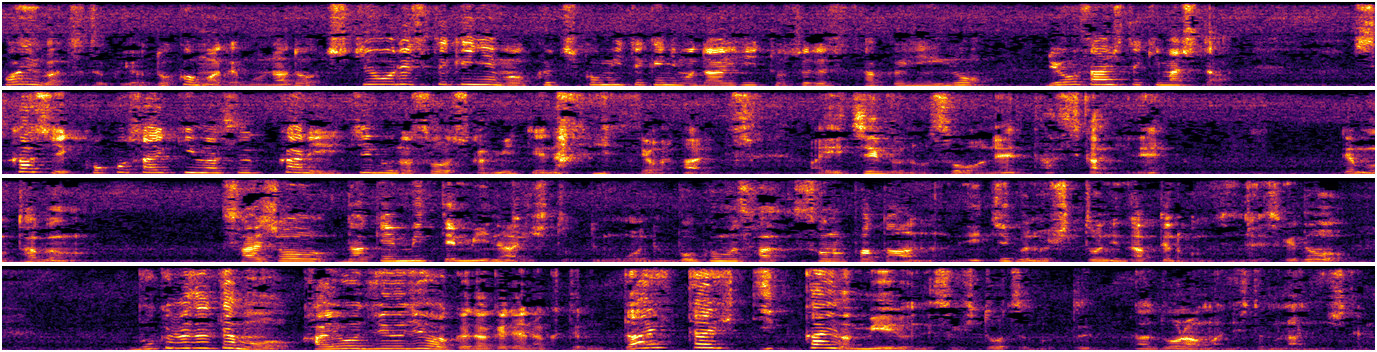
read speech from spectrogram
恋は続くよ、どこまでもなど、視聴率的にも口コミ的にも大ヒットする作品を量産してきました。しかし、ここ最近はすっかり一部の層しか見てないですよ。まあ、一部の層ね、確かにね。でも多分、最初だけ見て見ない人ってもう、僕もさそのパターンなんで、一部の人になってるのかもしれないですけど、僕別にでも、火曜十字枠だけじゃなくても、大体一回は見るんですよ、一つのドラマにしても何にしても。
